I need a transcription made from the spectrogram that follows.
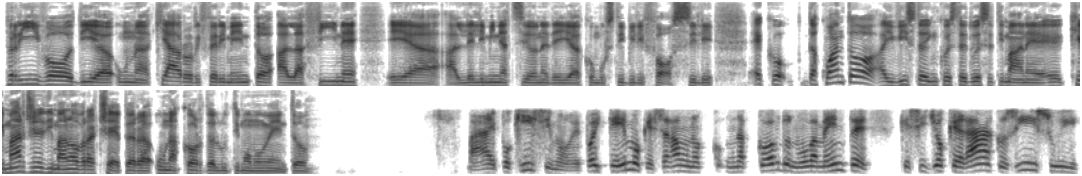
privo di uh, un chiaro riferimento alla fine e uh, all'eliminazione dei combustibili fossili. Ecco, da quanto hai visto in queste due settimane, che margine di manovra c'è per un accordo all'ultimo momento? Ma è pochissimo e poi temo che sarà un, un accordo nuovamente che si giocherà così sui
